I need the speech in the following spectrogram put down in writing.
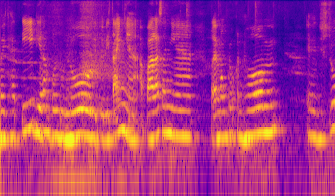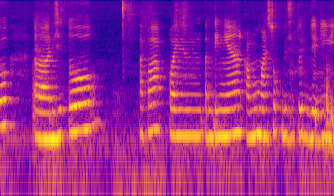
baik hati dirangkul dulu gitu ditanya apa alasannya. Kalau emang broken home eh, justru eh, di situ apa poin pentingnya kamu masuk di situ jadi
